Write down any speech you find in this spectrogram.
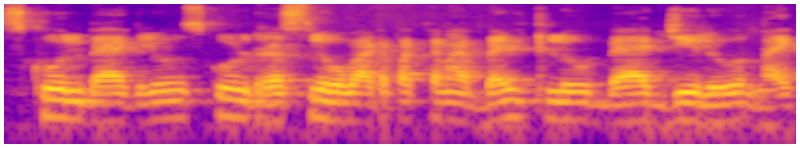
స్కూల్ బ్యాగులు స్కూల్ డ్రెస్సులు వాటి పక్కన బెల్ట్లు బ్యాడ్జీలు ఉన్నాయి.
